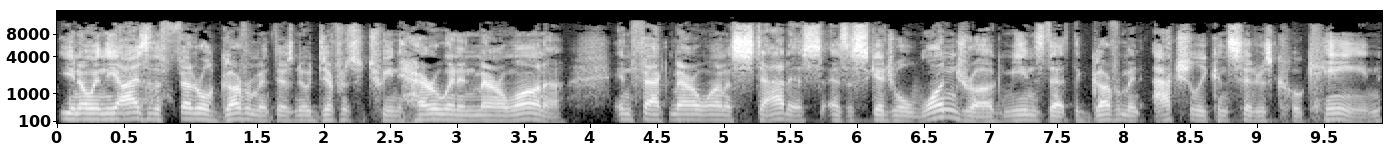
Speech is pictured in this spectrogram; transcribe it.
you know, in the eyes of the federal government, there's no difference between heroin and marijuana. In fact, marijuana's status as a Schedule One drug means that the government actually considers cocaine,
